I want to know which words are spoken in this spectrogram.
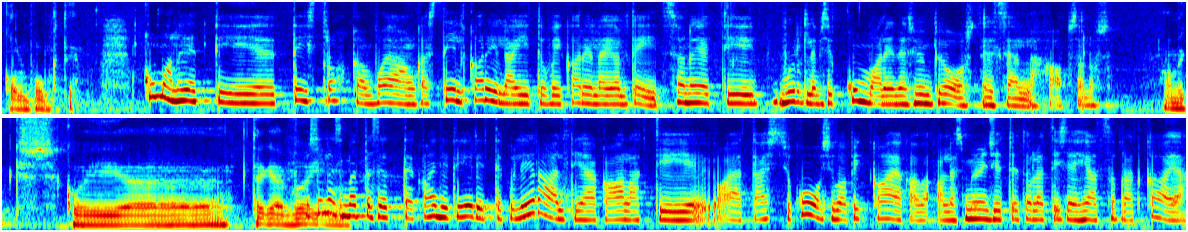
kolm punkti. kummal õieti teist rohkem vaja on, kas teil Karilaidu või Karilaiul teid, see on õieti võrdlemisi kummaline sümbioos teil seal Haapsalus aga miks, kui äh, tegevvõim no selles mõttes, et te kandideerite küll eraldi, aga alati ajate asju koos juba pikka aega, alles möönsite, et olete ise head sõbrad ka ja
